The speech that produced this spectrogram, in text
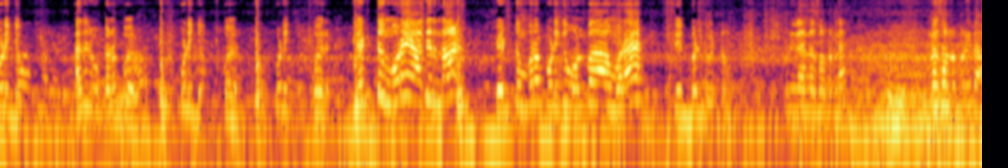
பிடிக்கும் அதிர் விட்டோன்னு போயிடும் பிடிக்கும் போயிடும் பிடிக்கும் போயிடும் எட்டு முறை அதிர்ந்தால் எட்டு முறை பிடிக்கும் ஒன்பதாவது முறை சீட் பெல்ட் விட்டுரும். புரியுதா என்ன சொல்றேன் என்ன சொல்ற புரியுதா?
